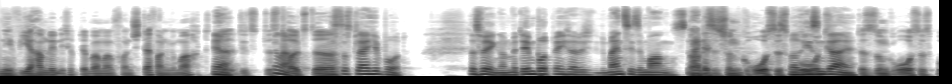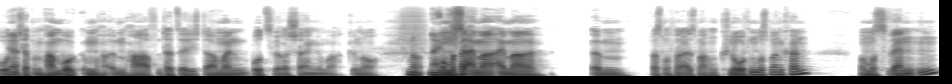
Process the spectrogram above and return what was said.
Nee, wir haben den, ich habe den bei meinem Freund Stefan gemacht. Ja, die, das genau. tollste. Das ist das gleiche Boot. Deswegen, und mit dem Boot bin ich dadurch, du meinst diese morgens. Nein, das ist schon ein großes Boot. riesengeil. Das ist so ein großes Boot. Ja. Ich habe in Hamburg im, im Hafen tatsächlich da meinen Bootsführerschein gemacht. Genau. no, nein, man ich muss ja einmal, einmal, ähm, was muss man alles machen? Knoten muss man können. Man muss wenden.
